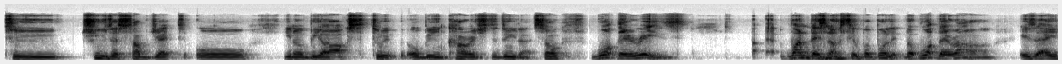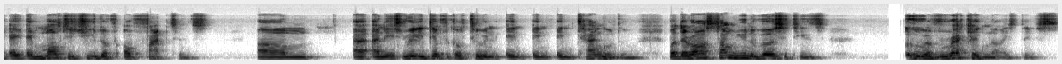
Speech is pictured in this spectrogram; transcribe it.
to choose a subject or you know be asked to or be encouraged to do that. So what there is, uh, one there's no silver bullet, but what there are is a, a, a multitude of, of factors. Um, and it's really difficult to in, in, in, entangle them. But there are some universities who have recognized this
